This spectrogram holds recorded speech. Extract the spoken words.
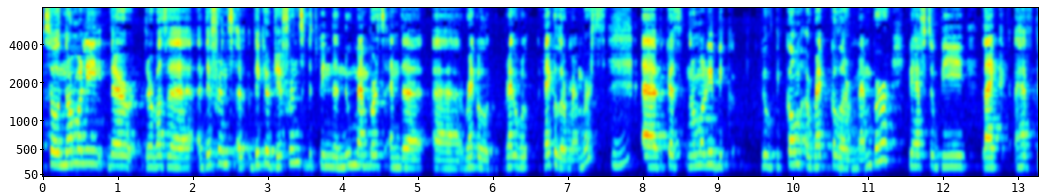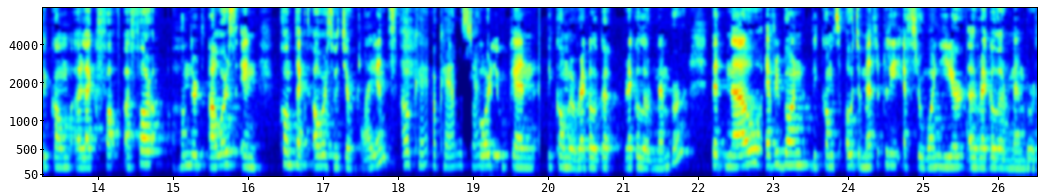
So normally there there was a, a, difference, a bigger difference between the new members and the uh, regular regular regular members, mm-hmm. Uh, because normally bec- you become a regular member, you have to be like have become uh, like uh, 400 hours in contact hours with your clients. Okay, okay, I understand. Or you can become a regular regular member. But now everyone becomes automatically after one year a regular member.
